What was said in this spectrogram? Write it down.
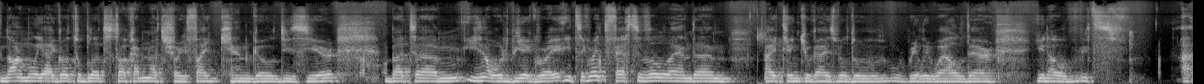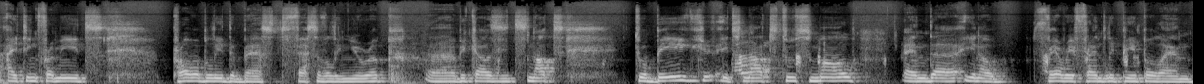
Normally, I go to Bloodstock. I'm not sure if I can go this year, but um, you know, it would be a great. It's a great festival, and um, I think you guys will do really well there. You know, it's. I, I think for me, it's probably the best festival in Europe uh, because it's not too big, it's not too small, and uh, you know, very friendly people, and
